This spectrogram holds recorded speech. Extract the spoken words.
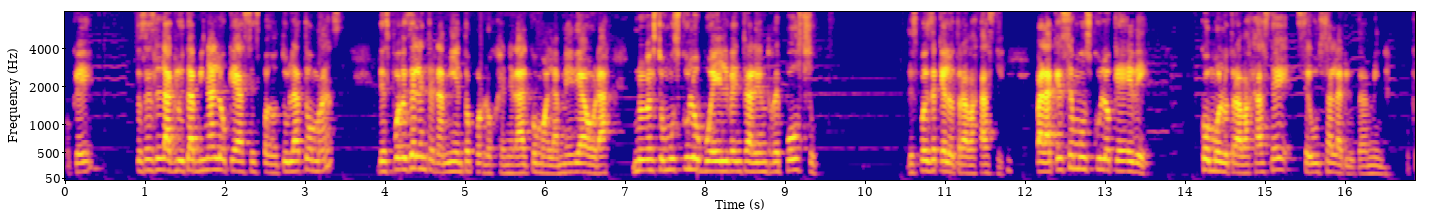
¿Ok? Entonces la glutamina lo que hace es cuando tú la tomas, después del entrenamiento, por lo general como a la media hora, nuestro músculo vuelve a entrar en reposo después de que lo trabajaste. Para que ese músculo quede como lo trabajaste, se usa la glutamina. ¿Ok?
